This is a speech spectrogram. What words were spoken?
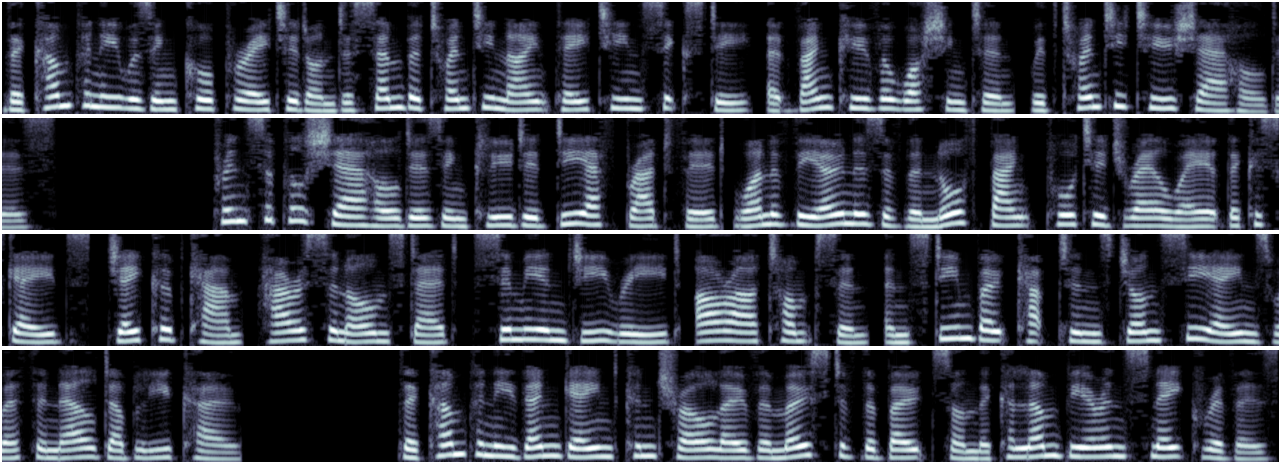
The company was incorporated on December 29, 1860, at Vancouver, Washington, with 22 shareholders. Principal shareholders included D. F. Bradford one of the owners of the North Bank Portage Railway at the Cascades, Jacob Kamm, Harrison Olmsted, Simeon G. Reed, R. R. Thompson, and steamboat captains John C. Ainsworth and L. W. Coe. The company then gained control over most of the boats on the Columbia and Snake Rivers.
